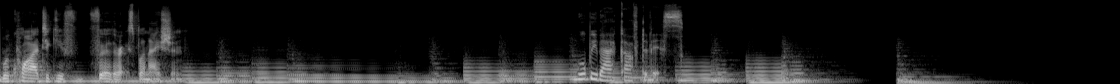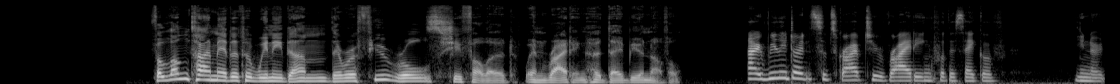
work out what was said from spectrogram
required to give further explanation. We'll be back after this. For longtime editor Winnie Dunn, there were a few rules she followed when writing her debut novel. I really don't subscribe to writing for the sake of, you know,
